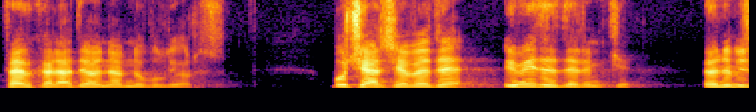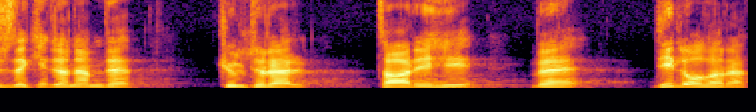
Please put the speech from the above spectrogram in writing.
fevkalade önemli buluyoruz. Bu çerçevede ümit ederim ki önümüzdeki dönemde kültürel, tarihi ve dil olarak,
